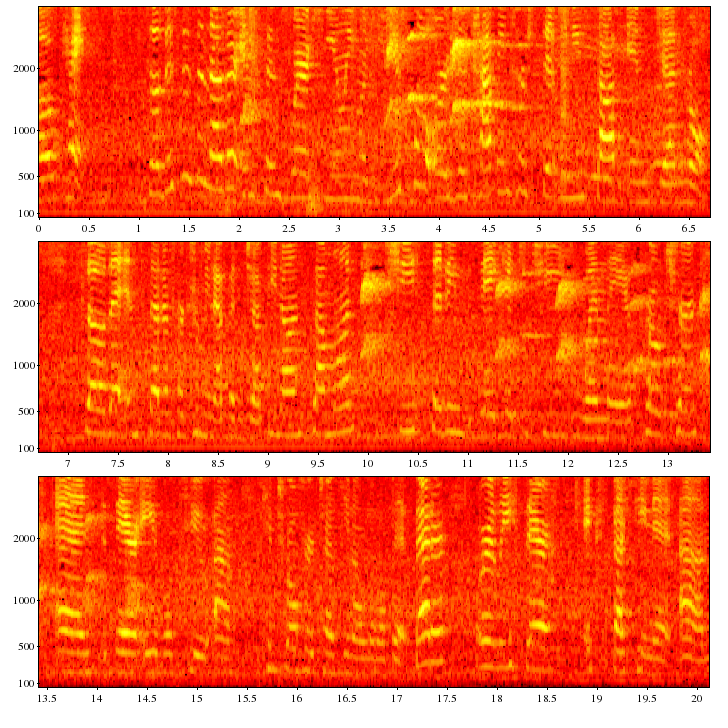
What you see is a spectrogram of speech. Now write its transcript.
Okay, so this is another instance where heeling would be useful or just having her sit when you stop in general. So that instead of her coming up and jumping on someone, she's sitting, they get to choose when they approach her and they're able to um, control her jumping a little bit better or at least they're expecting it. Um,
